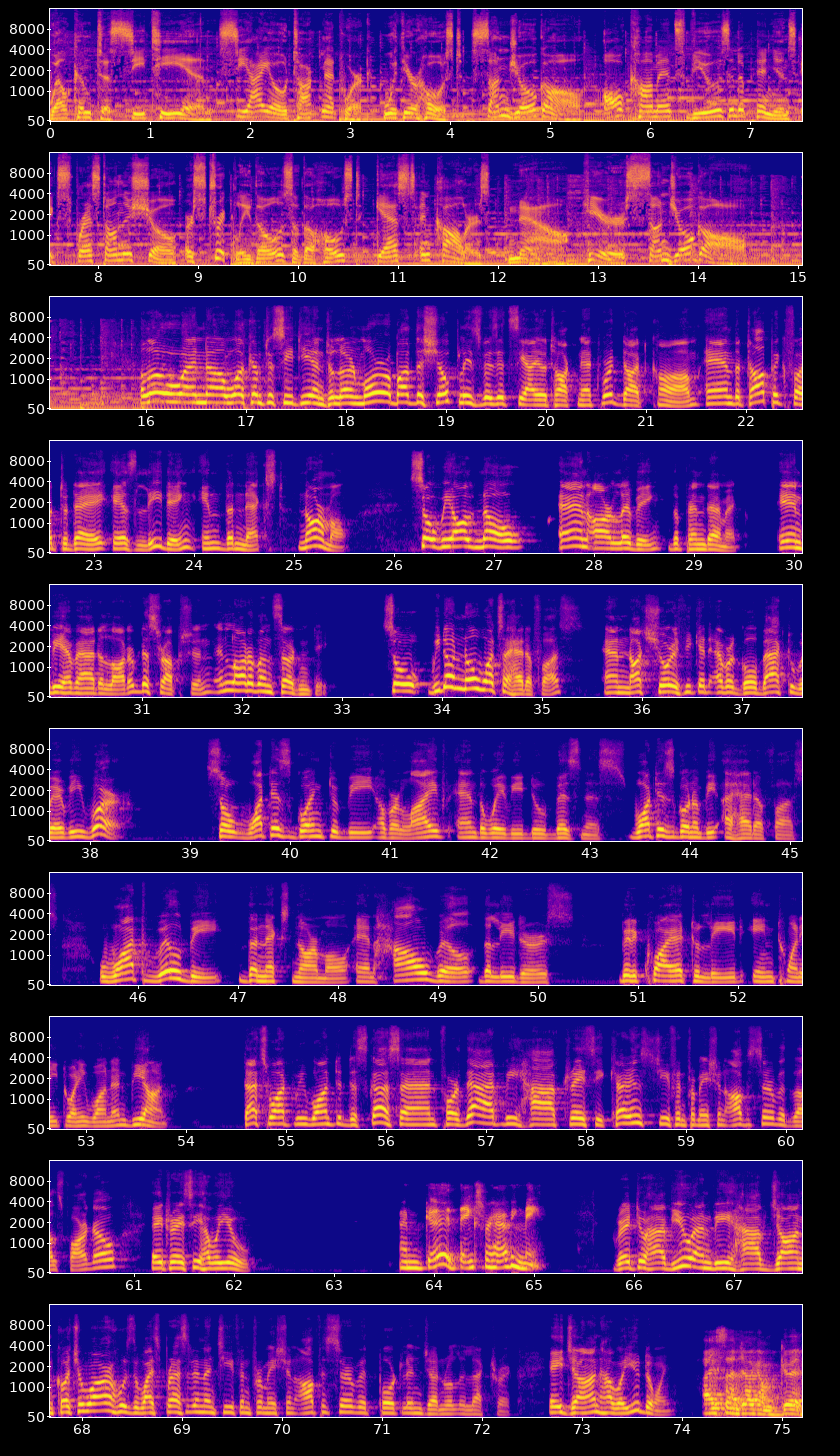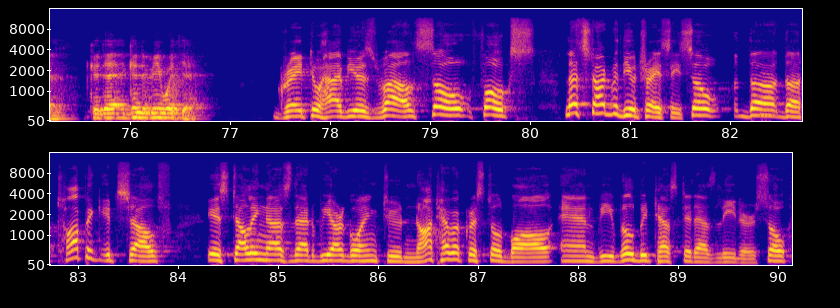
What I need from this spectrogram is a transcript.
Welcome to CTN, CIO Talk Network, with your host, Sanjog Aul. All comments, views, and opinions expressed on this show are strictly those of the host, guests, and callers. Now, here's Sanjog Aul. Hello and uh, welcome to CTN. To learn more about the show, please visit ciotalknetwork.com. And the topic for today is leading in the next normal. So, we all know and are living the pandemic and we have had a lot of disruption and a lot of uncertainty. So we don't know what's ahead of us and not sure if we can ever go back to where we were. So, what is going to be our life and the way we do business? What is going to be ahead of us? What will be the next normal? And how will the leaders be required to lead in 2021 and beyond? That's what we want to discuss. And for that, we have Tracy Kerrins, Chief Information Officer with Wells Fargo. Hey, Tracy, how are you? I'm good. Thanks for having me. Great to have you. And we have John Kochavatr, who's the Vice President and Chief Information Officer with Portland General Electric. Hey, John, how are you doing? Hi, Sanjog. I'm good. Good to, good to be with you. Great to have you as well. So, folks, let's start with you, Tracy. So, the, the topic itself is telling us that we are going to not have a crystal ball and we will be tested as leaders. So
